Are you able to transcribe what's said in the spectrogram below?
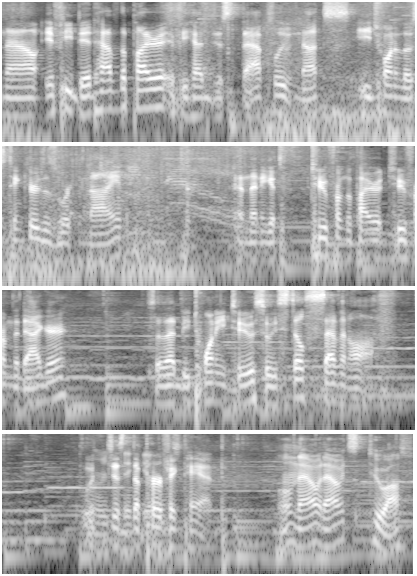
Now, if he did have the pirate, if he had just the absolute nuts, each one of those tinkers is worth nine. And then he gets two from the pirate, two from the dagger. So that'd be 22, so he's still seven off. With just the perfect hand. Well, now, now it's two off.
